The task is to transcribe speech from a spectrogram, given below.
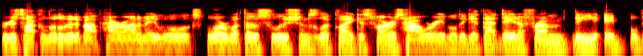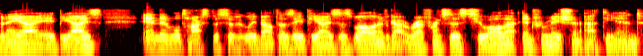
We're going to talk a little bit about Power Automate. We'll explore what those solutions look like as far as how we're able to get that data from the OpenAI APIs. And then we'll talk specifically about those APIs as well. And I've got references to all that information at the end.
